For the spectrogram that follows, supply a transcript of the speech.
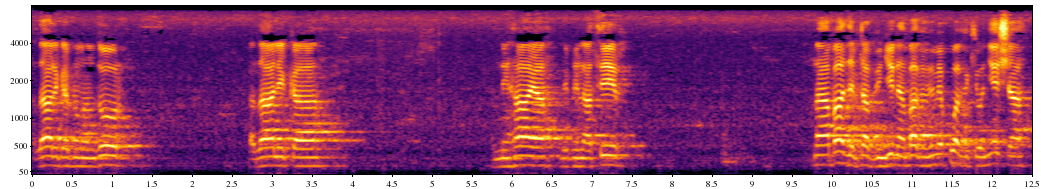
kadhalika Ibn Mandur kadhalika Nihaya Ibn al-Athir na baadhi ya vitabu vingine ambavyo vimekuwa vikionyesha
